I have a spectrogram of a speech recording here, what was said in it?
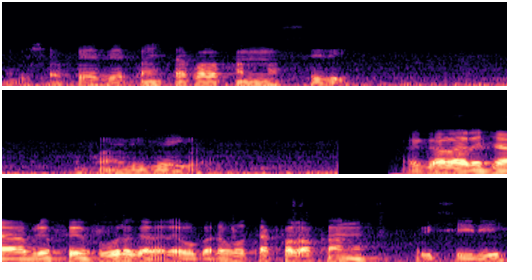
Vou deixar ferver pra gente estar tá colocando nosso siri. Acompanha o vídeo aí, galera. Aí galera, já abriu fervura, galera. Agora eu vou estar tá colocando o siri.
